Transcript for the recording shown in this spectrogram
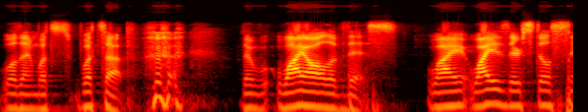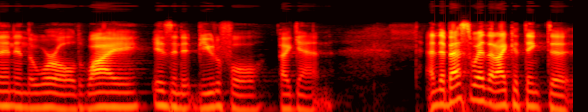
well then what's what's up? then why all of this? Why why is there still sin in the world? Why isn't it beautiful again? And the best way that I could think to,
